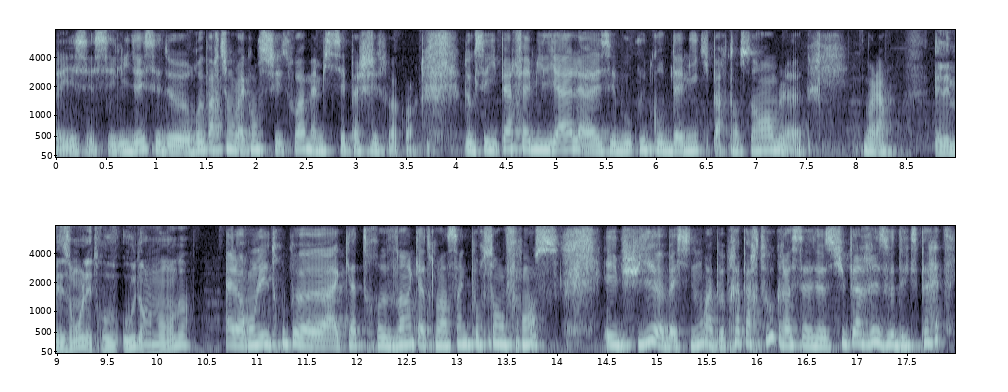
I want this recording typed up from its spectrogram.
et c'est l'idée, c'est de repartir en vacances chez soi, même si c'est pas chez soi, quoi. Donc c'est hyper familial euh, c'est beaucoup de groupes d'amis qui partent ensemble. Euh, voilà. Et les maisons, on les trouve où dans le monde? Alors, on les trouve euh, à 80-85% en France. Et puis, euh, bah, sinon, à peu près partout, grâce à un super réseau d'expats.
